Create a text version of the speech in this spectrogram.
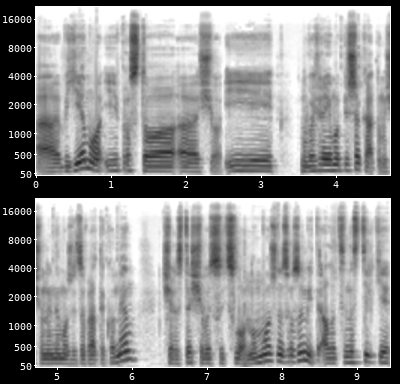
е, б'ємо і просто е, що? І ну, виграємо пішака, тому що вони не можуть забрати конем через те, що висить слон. Ну, можна зрозуміти, але це настільки,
